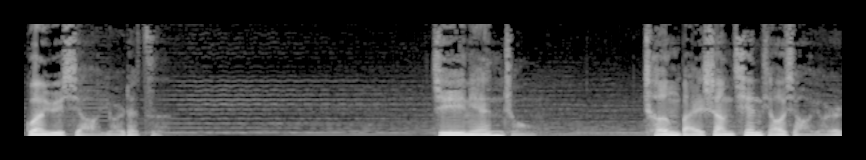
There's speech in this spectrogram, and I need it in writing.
关于小鱼儿的字。几年中，成百上千条小鱼儿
